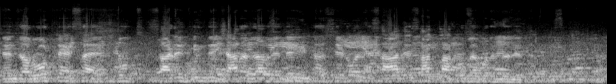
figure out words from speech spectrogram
त्यांचा रोड टॅक्स आहे. तो साडेतीन ते चार हजार देते. इंटरस्टेटवाले सहा ते सात लाख रुपयापर्यंत देतात.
